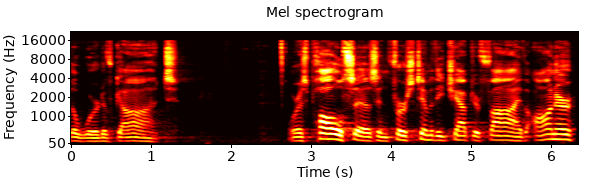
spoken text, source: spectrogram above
the word of God. Or as Paul says in 1 Timothy chapter 5, honor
